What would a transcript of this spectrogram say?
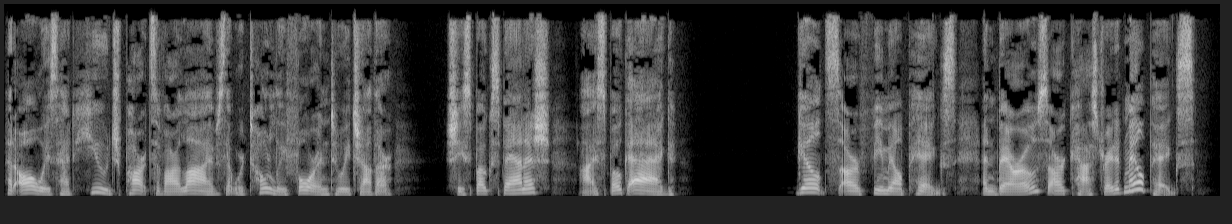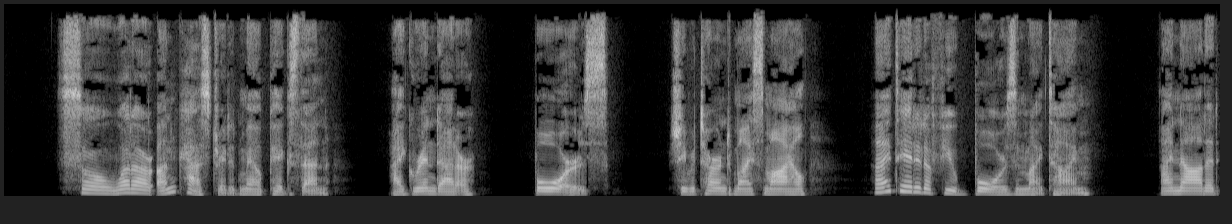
had always had huge parts of our lives that were totally foreign to each other. She spoke Spanish, I spoke ag. Gilts are female pigs, and barrows are castrated male pigs. So, what are uncastrated male pigs then? I grinned at her. Boars. She returned my smile. I dated a few boars in my time. I nodded,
